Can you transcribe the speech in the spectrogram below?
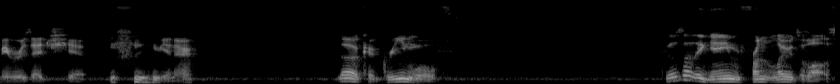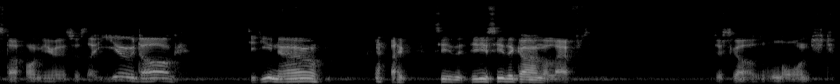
Mirror's Edge shit, you know? Look, a green wolf. Feels like the game front loads a lot of stuff on you, and it's just like, yo dog, did you know? like, see the, did you see the guy on the left? Just got launched.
